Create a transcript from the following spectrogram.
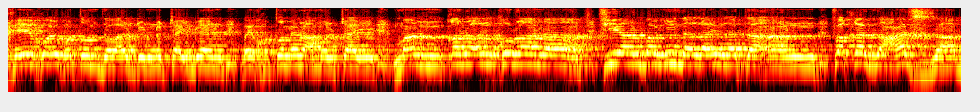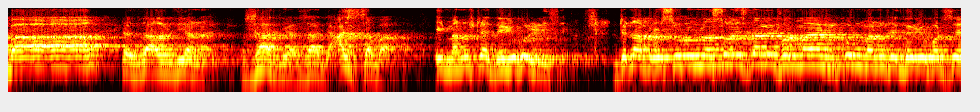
খেয়ে খয়ে খতম দেওয়ার জন্য চাইবেন। ভাই, খতমের আমল চাই। মান করাল কোরআনা ফিয়ার বাহিনা লাইলাতান ফাকাদ আযাবা। জাল দিয়া নাই যা দিয়া যা দিয়া, আযাবা। এই মানুষটা দেরি করে নিছে। জনাব রসুল্লাহ ইসলামে ফরমান, কোন মানুষে দেরি করছে?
